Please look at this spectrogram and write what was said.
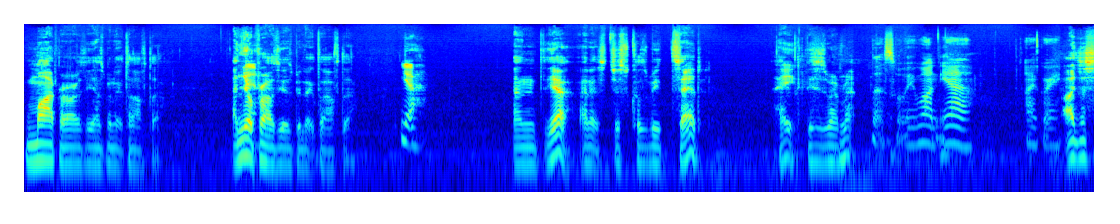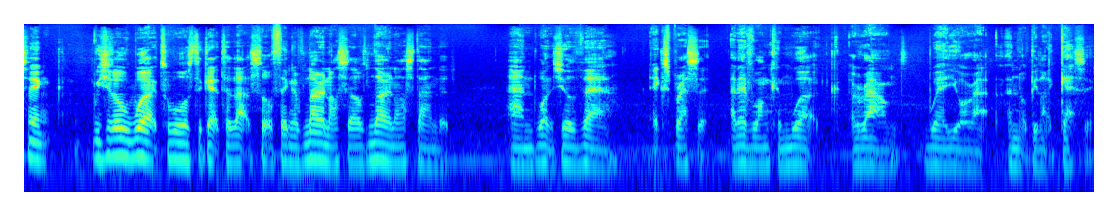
my priority has been looked after, and your Yeah. priority has been looked after, Yeah. and yeah, and it's just because we said, hey, this is where I'm at. That's what we want. Yeah. I agree. I just think we should all work towards to get to that sort of thing of knowing ourselves, knowing our standard, and once you're there, express it, and everyone can work around where you're at and not be like guessing.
